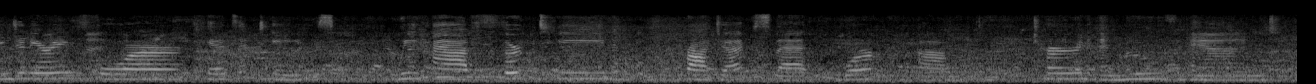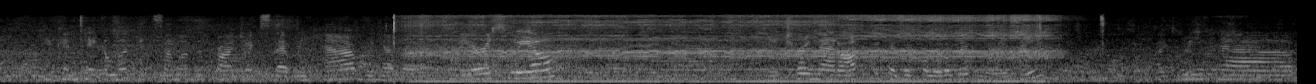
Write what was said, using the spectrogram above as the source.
engineering for kids and teens. We have 13 projects that work, um, turn and move and you can take a look at some of the projects that we have. We have a Ferris wheel. I'm turn that off because it's a little bit noisy. We have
